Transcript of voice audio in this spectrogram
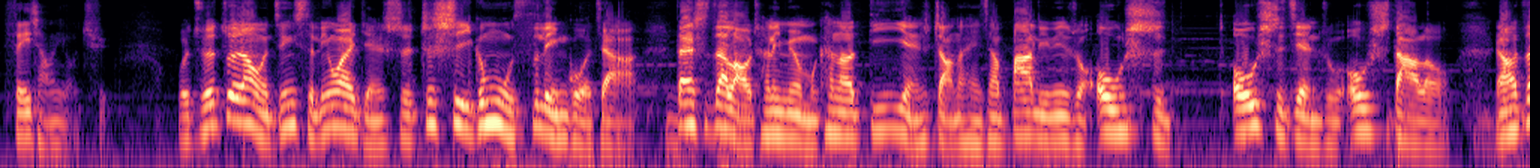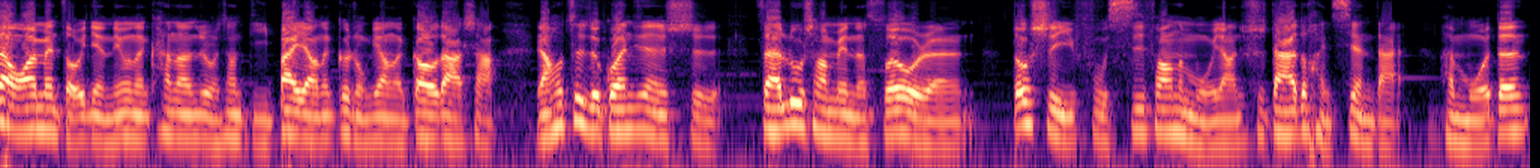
非常有趣。我觉得最让我惊喜的另外一点是，这是一个穆斯林国家，但是在老城里面，我们看到第一眼是长得很像巴黎那种欧式欧式建筑、欧式大楼，然后再往外面走一点，你又能看到那种像迪拜一样的各种各样的高楼大厦。然后最最关键的是，在路上面的所有人都是一副西方的模样，就是大家都很现代。很摩登，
